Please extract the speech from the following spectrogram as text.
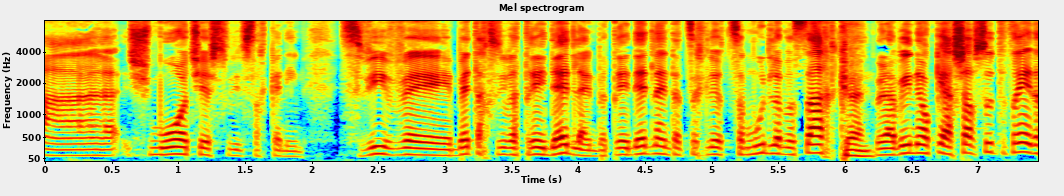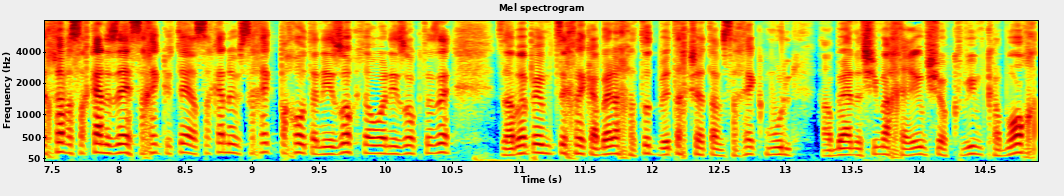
השמועות שיש סביב שחקנים. סביב, אה, בטח סביב ה trade deadline. ב trade deadline אתה צריך להיות צמוד למסך, כן. ולהבין, אוקיי, עכשיו עשו את הטרייד, עכשיו השחקן הזה ישחק יותר, השחקן הזה ישחק פחות, אני אזרוק את ההוא, אני אזרוק את הזה. זה הרבה פעמים צריך לקבל החלטות, בטח כשאתה משחק מול הרבה אנשים אחרים שעוקבים כמוך,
